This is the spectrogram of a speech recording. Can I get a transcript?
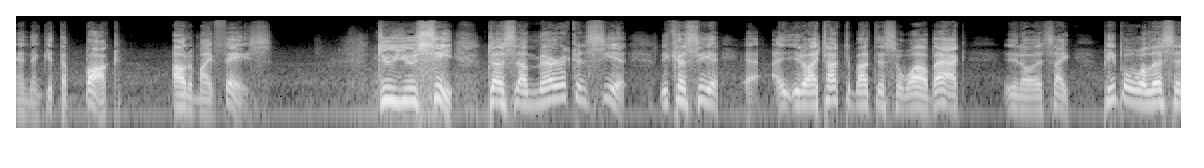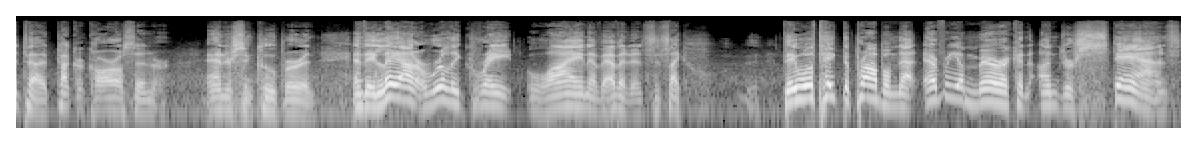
and then get the fuck out of my face. Do you see? Does Americans see it? Because see, uh, you know, I talked about this a while back. You know, it's like people will listen to Tucker Carlson or Anderson Cooper, and and they lay out a really great line of evidence. It's like they will take the problem that every American understands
